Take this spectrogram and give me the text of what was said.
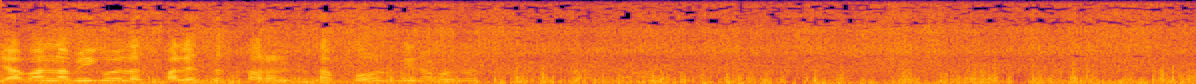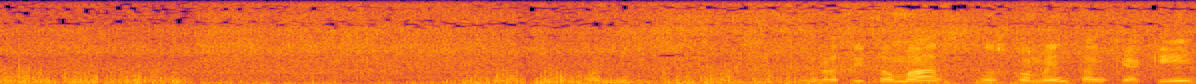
Ya va el amigo de las paletas para el tambor, mira, Manuel. Un ratito más nos comentan que aquí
